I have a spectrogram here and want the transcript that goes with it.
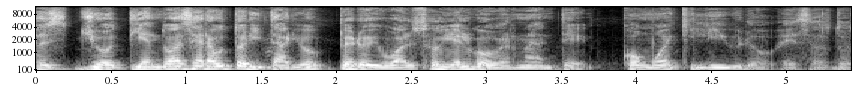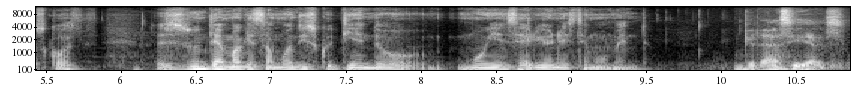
pues yo tiendo a ser autoritario, pero igual soy el gobernante. ¿Cómo equilibro esas dos cosas? Entonces es un tema que estamos discutiendo muy en serio en este momento. Gracias.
